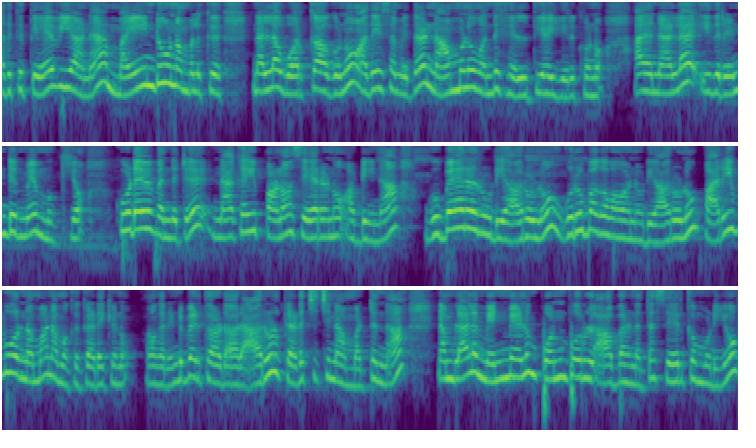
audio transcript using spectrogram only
அதுக்கு தேவையான மைண்டும் நம்மளுக்கு நல்லா ஒர்க் ஆகணும். அதே சமயத்தில் நாமளும் வந்து ஹெல்த்தியாக இருக்கணும். அதனால் இது ரெண்டுமே முக்கியம். கூடவே வந்துட்டு நகை பணம் சேரணும் அப்படின்னா குபேரருடைய அருளும் குரு பகவானுடைய அருளும் பரிபூர்ணமாக நமக்கு கிடைக்கணும். அவங்க ரெண்டு பேர்த்தோட அருள் கிடைச்சிச்சுன்னா மட்டும்தான் நம்மளால் மென்மேலும் பொன் பொருள் ஆபரணத்தை சேர்க்க முடியும்.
